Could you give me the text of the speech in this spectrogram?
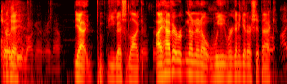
Kill Okay. Yeah, you guys should log. I have it. Re- no, no, no. We we're gonna get our shit back. I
